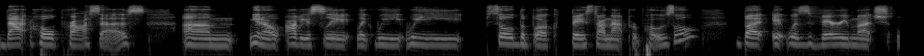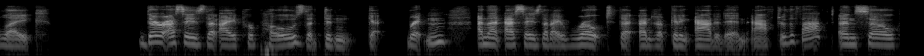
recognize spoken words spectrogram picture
that whole process, um, you know, obviously like we we sold the book based on that proposal, but it was very much like there are essays that I proposed that didn't get written and then essays that I wrote that ended up getting added in after the fact. And so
